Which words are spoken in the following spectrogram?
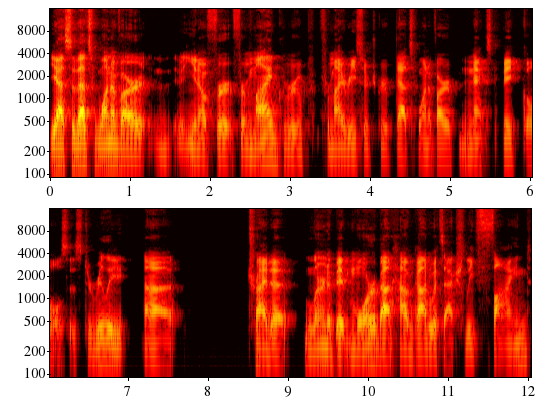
Yeah, so that's one of our, you know, for for my group, for my research group, that's one of our next big goals is to really uh, try to learn a bit more about how Godwits actually find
